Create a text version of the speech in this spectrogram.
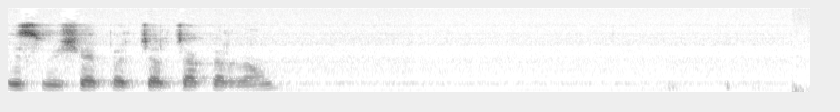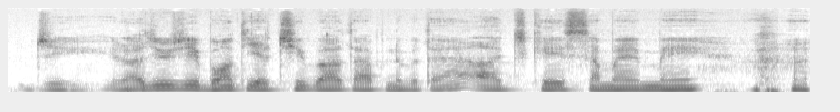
इस विषय पर चर्चा कर रहा हूँ। जी, राजीव जी, बहुत ही अच्छी बात आपने बताया। आज के समय में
